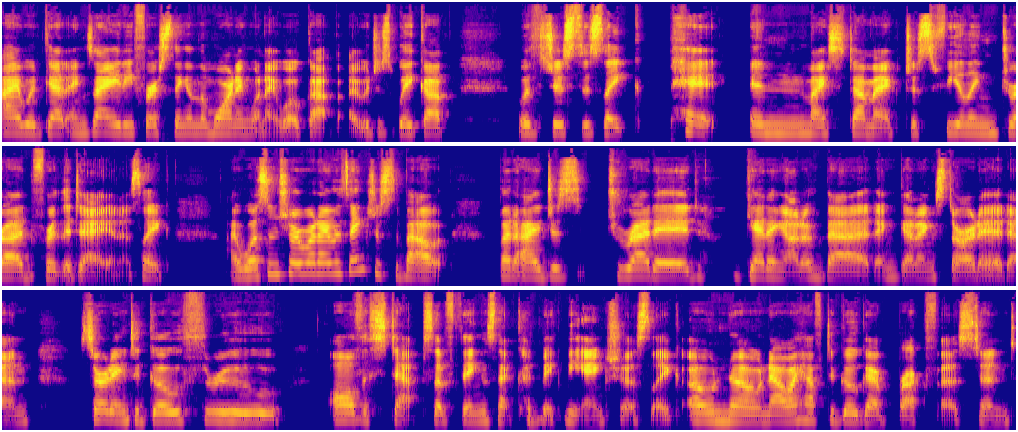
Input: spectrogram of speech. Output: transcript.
I would get anxiety first thing in the morning when I woke up. I would just wake up with just this like pit in my stomach, just feeling dread for the day. And it's like, I wasn't sure what I was anxious about, but I just dreaded getting out of bed and getting started and starting to go through all the steps of things that could make me anxious. Like, oh no, now I have to go get breakfast and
